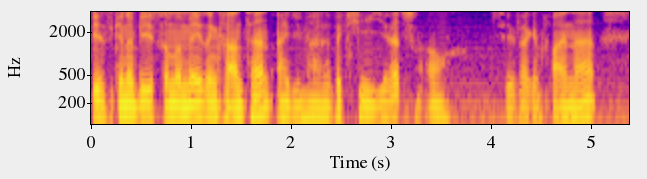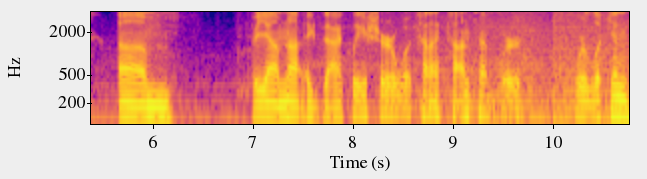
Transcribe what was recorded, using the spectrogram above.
is going to be some amazing content. I do not have a key yet. I'll see if I can find that. Um, but yeah, I'm not exactly sure what kind of content we're we're looking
